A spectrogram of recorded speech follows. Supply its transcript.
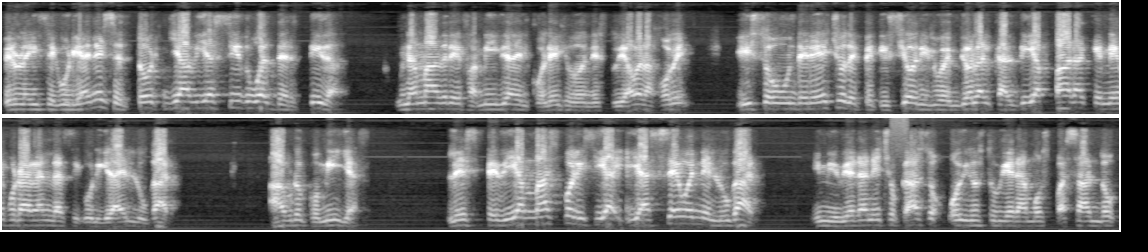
pero la inseguridad en el sector ya había sido advertida. Una madre de familia del colegio donde estudiaba la joven hizo un derecho de petición y lo envió a la alcaldía para que mejoraran la seguridad del lugar. Abro comillas. Les pedía más policía y aseo en el lugar y me hubieran hecho caso, hoy no estuviéramos pasando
